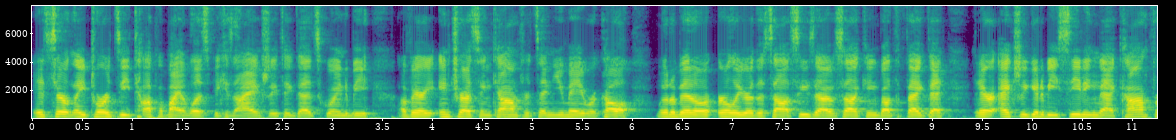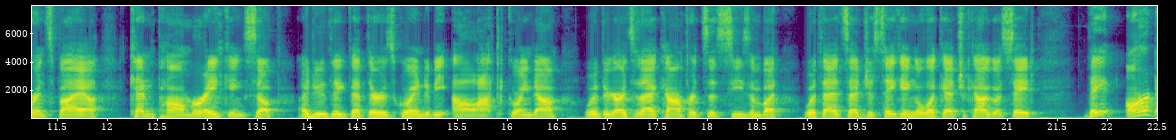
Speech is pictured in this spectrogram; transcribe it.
is certainly towards the top of my list because I actually think that's going to be a very interesting conference. And you may recall a little bit earlier this offseason, I was talking about the fact that they're actually going to be seeding that conference by a KenPom ranking. So I do think that there is going to be a lot going down with regards to that conference this season. But with that said, just taking a look at Chicago State, they aren't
